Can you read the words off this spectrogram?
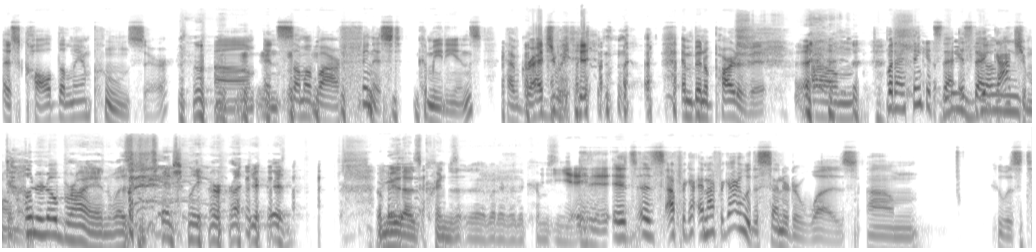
it's called the Lampoon, sir. um, and some of our finnest comedians have graduated and been a part of it. Um, but I think it's that it's that gotcha moment. Conan O'Brien was potentially a writer, or maybe that was Crimson, uh, whatever the Crimson. Yeah, it- it's, it's I forgot and I forgot who the senator was. Um, who was t-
